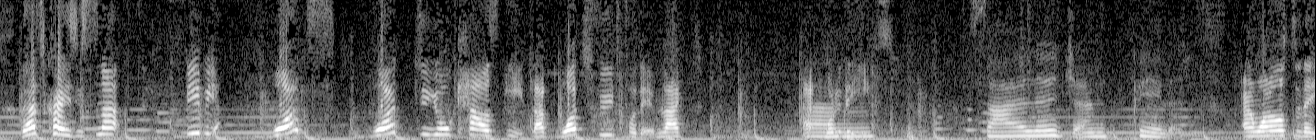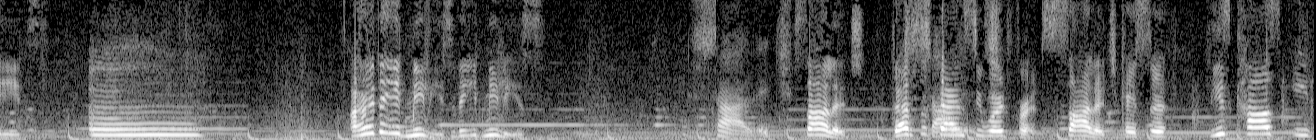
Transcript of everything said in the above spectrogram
That's crazy. So now, Phoebe, what's what do your cows eat? Like what's food for them? Like uh, what do they Um, eat? Silage and pellets. And what else do they eat? Um, I heard they eat mealies. Do they eat mealies? silage. Silage. That's the fancy word for it. Silage. Okay, so these cows eat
